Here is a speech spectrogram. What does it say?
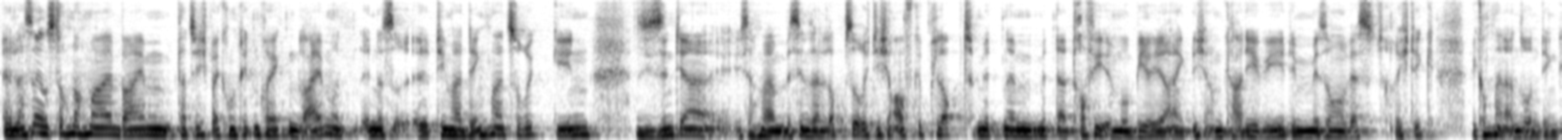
Äh, lassen Sie uns doch nochmal beim, tatsächlich bei konkreten Projekten bleiben und in das äh, Thema Denkmal zurückgehen. Sie sind ja, ich sag mal, ein bisschen salopp so richtig aufgeploppt mit einem, mit einer Trophy-Immobilie eigentlich am KDW, dem Maison West, richtig. Wie kommt man an so ein Ding?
